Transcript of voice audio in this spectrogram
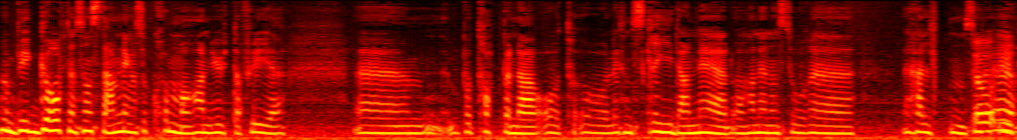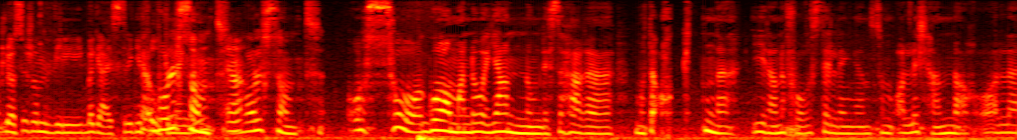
Man bygger opp til en sånn stemning, og så kommer han ut av flyet eh, på trappen der og, og liksom skrider ned, og han er den store helten. Så Og det er- utløser sånn vill begeistring i ja, folkemengden. voldsomt. Ja. Voldsomt. Og så går man da gjennom disse her eh, en måte, aktene i denne forestillingen som alle kjenner. Og, alle,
